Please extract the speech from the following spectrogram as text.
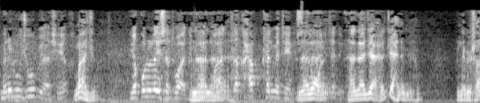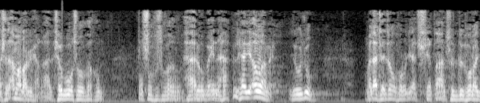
من الوجوب يا شيخ؟ واجب. يقول ليست واجب لا لا. وأنت لك حق كلمتين. لا لا. هذا جاهل جهل منهم. النبي صلى الله عليه وسلم أمر بها قال سووا صوفكم والصفوف حال بينها. كل هذه أوامر للوجوب. ولا تدعوا خروجات الشيطان سدوا الفرج.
